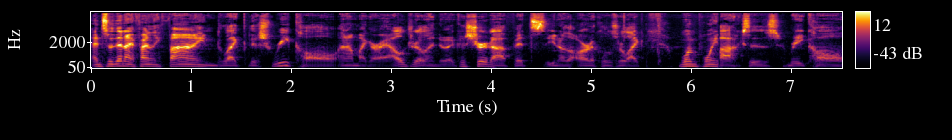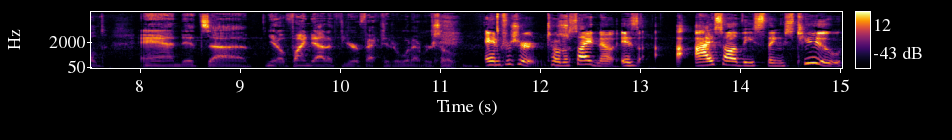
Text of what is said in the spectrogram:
And so then I finally find like this recall, and I'm like, all right, I'll drill into it because sure enough, it's you know the articles are like one point boxes recalled, and it's uh you know find out if you're affected or whatever. So and for sure total side note is I- saw these things too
